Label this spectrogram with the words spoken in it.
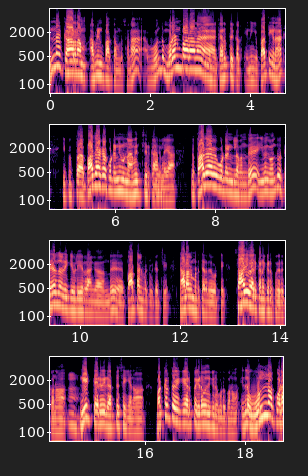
என்ன காரணம் அப்படின்னு பார்த்தோம்னு சொன்னா வந்து முரண்பாடான கருத்துக்கள். நீங்க பாத்தீங்கன்னா இப்ப பாஜக கூட்டணி ஒண்ணு அமைச்சிருக்காங்க இல்லையா? இந்த பாஜக கூட்டணியில வந்து இவங்க வந்து ஒரு தேர்தல் அறிக்கை வெளியிடுறாங்க வந்து பாட்டாளி மக்கள் கட்சி நாடாளுமன்ற தேர்தலை ஒட்டி. சாதிவாரி கணக்கெடுப்பு எடுக்கணும். நீட் தேர்வை ரத்து செய்யணும் மக்கள் தொகைக்கு ஏற்ப இடஒதுக்கீடு கொடுக்கணும். இதுல ஒன்ன கூட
